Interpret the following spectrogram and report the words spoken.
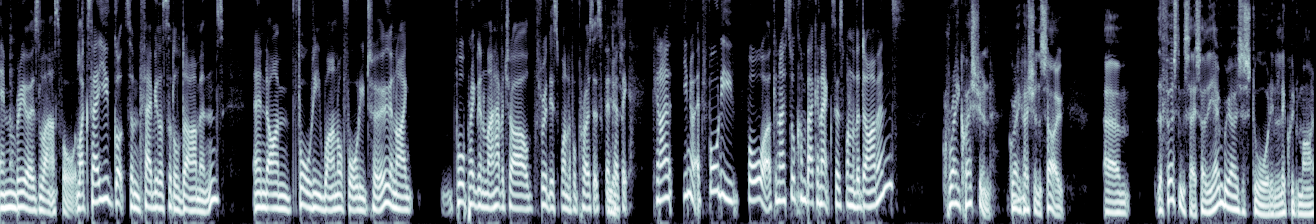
embryos last for? Like, say you've got some fabulous little diamonds, and I'm 41 or 42, and I fall pregnant and I have a child through this wonderful process. Fantastic. Can I, you know, at 44, can I still come back and access one of the diamonds? Great question. Great Mm-hmm. question. So, um, the first thing to say, so the embryos are stored in liquid mi-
